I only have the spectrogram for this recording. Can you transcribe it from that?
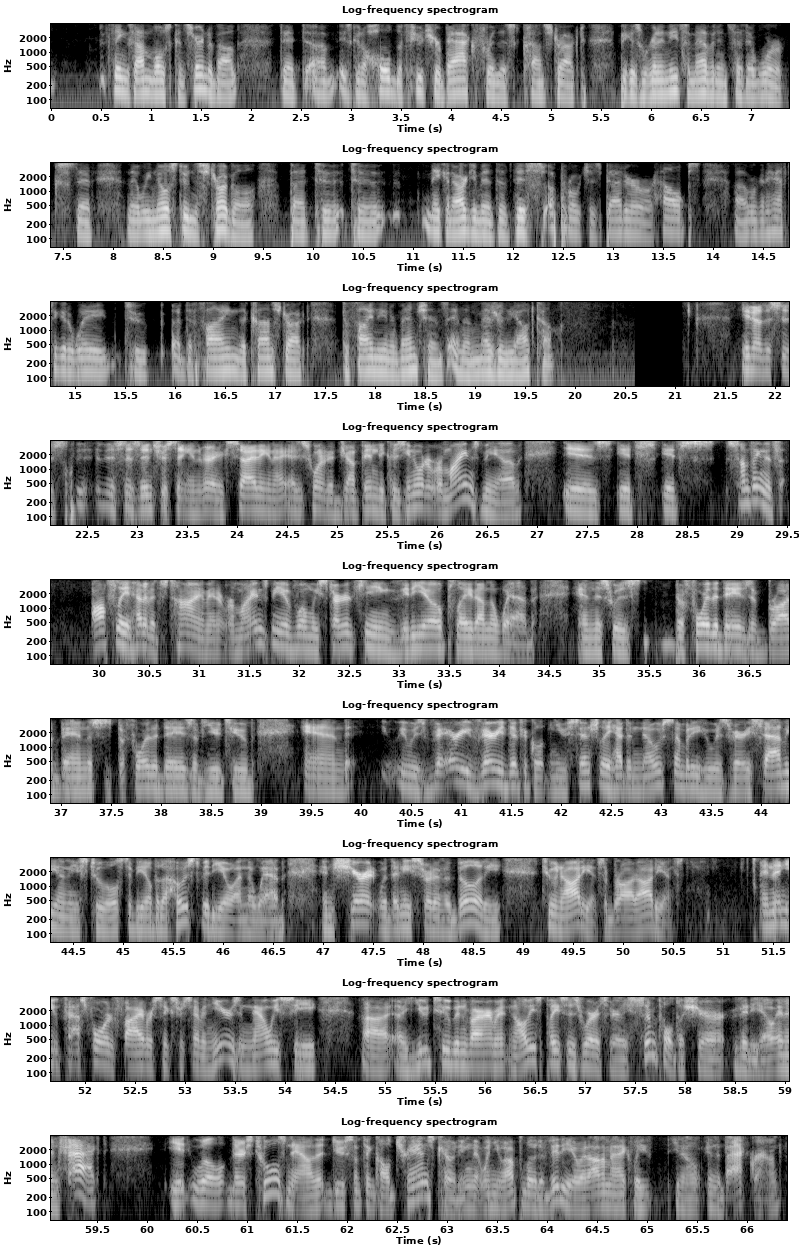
things I'm most concerned about that um, is going to hold the future back for this construct because we're going to need some evidence that it works, that, that we know students struggle, but to, to make an argument that this approach is better or helps, uh, we're going to have to get a way to uh, define the construct, define the interventions, and then measure the outcome. You know, this is this is interesting and very exciting, and I, I just wanted to jump in because you know what it reminds me of is it's it's something that's awfully ahead of its time, and it reminds me of when we started seeing video played on the web. And this was before the days of broadband. This is before the days of YouTube, and it was very, very difficult, and you essentially had to know somebody who was very savvy on these tools to be able to host video on the web and share it with any sort of ability to an audience, a broad audience. And then you fast forward five or six or seven years, and now we see uh, a YouTube environment and all these places where it's very simple to share video. And in fact, it will. There's tools now that do something called transcoding. That when you upload a video, it automatically, you know, in the background,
